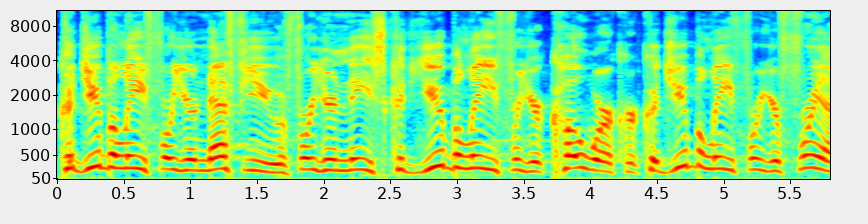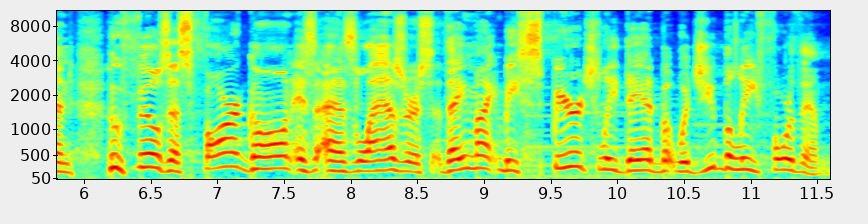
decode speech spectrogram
Could you believe for your nephew or for your niece? Could you believe for your coworker? Could you believe for your friend who feels as far gone as, as Lazarus? They might be spiritually dead, but would you believe for them?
